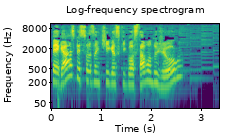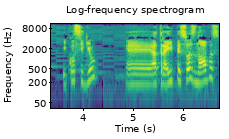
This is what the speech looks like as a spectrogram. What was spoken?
pegar as pessoas antigas que gostavam do jogo e conseguiu é, atrair pessoas novas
